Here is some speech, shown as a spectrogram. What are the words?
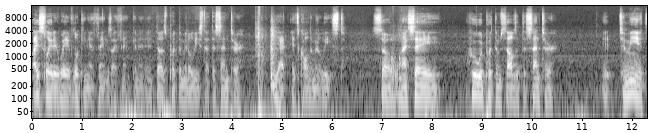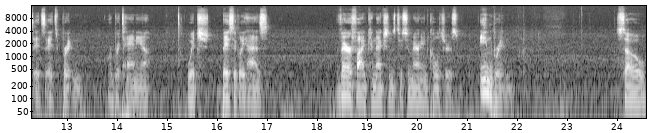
isolated way of looking at things, I think, and it, it does put the Middle East at the center, yet it's called the Middle East. So when I say who would put themselves at the center, it, to me, it's it's it's Britain or Britannia, which basically has verified connections to Sumerian cultures in Britain. So,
